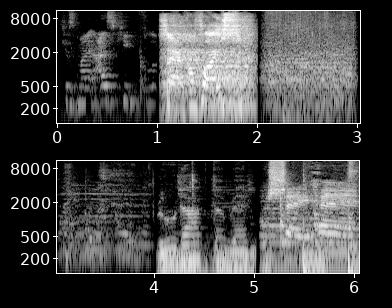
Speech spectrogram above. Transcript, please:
Because my eyes keep floating. Sacrifice. Rudolph the red. say hey.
